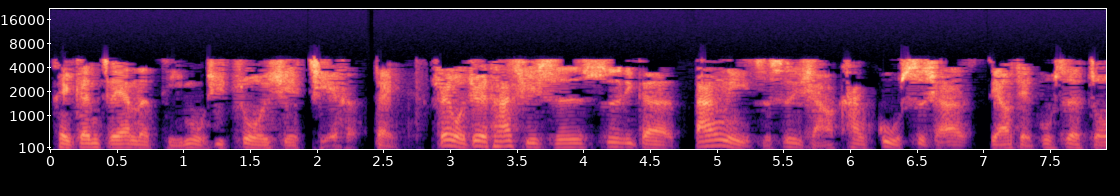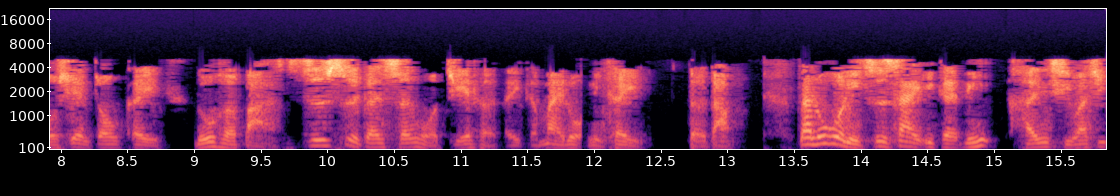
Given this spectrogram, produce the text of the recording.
可以跟这样的题目去做一些结合。对，所以我觉得它其实是一个，当你只是想要看故事，想要了解故事的轴线中，可以如何把知识跟生活结合的一个脉络，你可以得到。那如果你是在一个你很喜欢去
